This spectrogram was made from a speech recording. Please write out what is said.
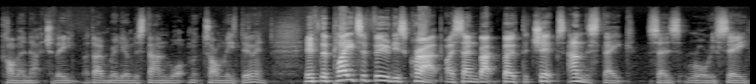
Common, actually. I don't really understand what McTominay's doing. If the plate of food is crap, I send back both the chips and the steak, says Rory C.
